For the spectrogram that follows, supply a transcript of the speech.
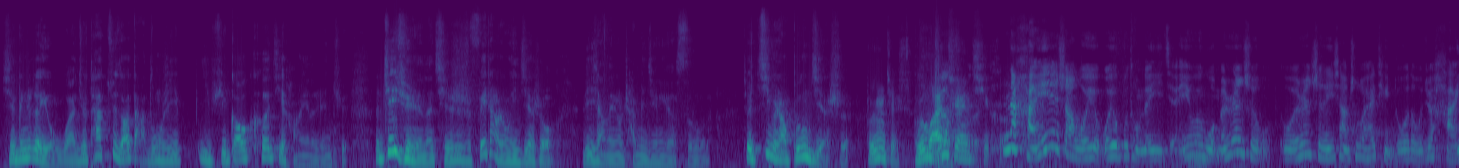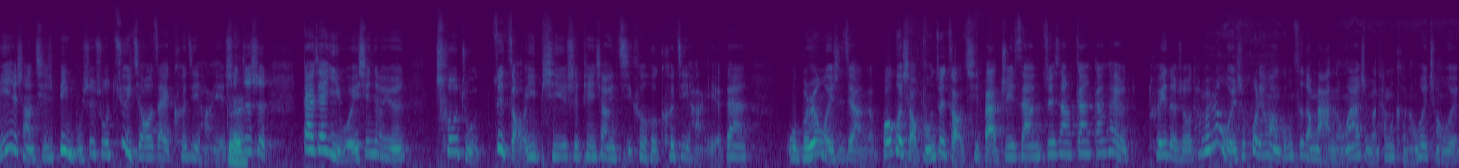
其实跟这个有关。就它最早打动是一一批高科技行业的人群，那这群人呢，其实是非常容易接受理想那种产品经理的思路的，就基本上不用解释。不用解释，不用完全契合。那行业上我有我有不同的意见，因为我们认识我认识的理想车主还挺多的。我觉得行业上其实并不是说聚焦在科技行业，甚至是大家以为新能源车主最早一批是偏向于极客和科技行业，但我不认为是这样的。包括小鹏最早期把 G 三 G 三刚刚开始推的时候，他们认为是互联网公司的码农啊什么，他们可能会成为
